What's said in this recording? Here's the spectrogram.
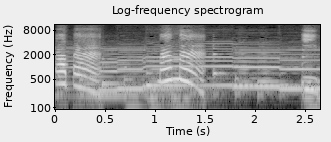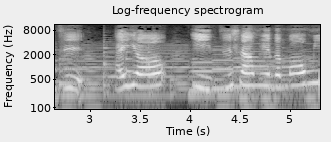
爸爸、妈妈、椅子，还有椅子上面的猫咪，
